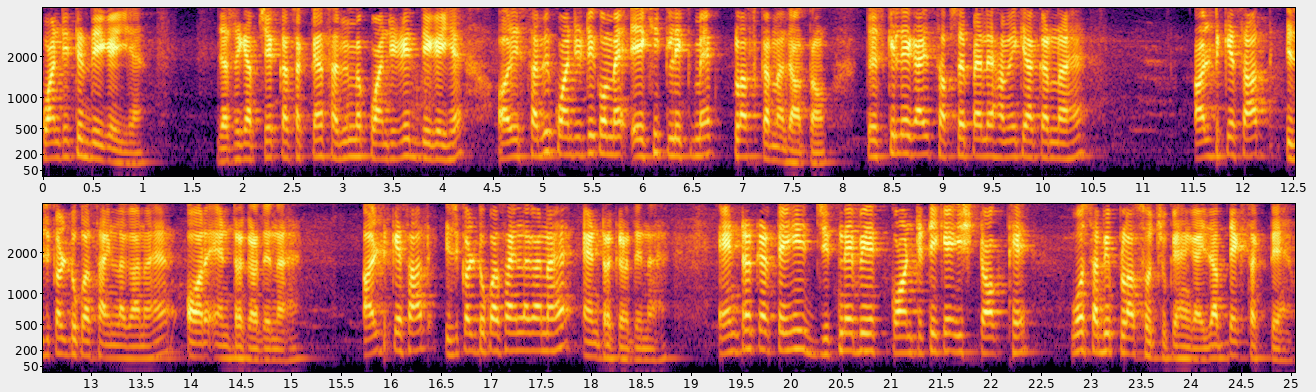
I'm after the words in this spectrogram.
क्वांटिटी दी गई है। जैसे कि आप चेक कर सकते हैं, सभी में क्वांटिटी दी गई है और इस सभी क्वांटिटी को मैं एक ही क्लिक में प्लस करना चाहता हूँ। तो इसके लिए गाइज़ सबसे पहले हमें क्या करना है? अल्ट के साथ इजकल टू का साइन लगाना है और एंटर कर देना है। अल्ट के साथ इजकल टू का साइन लगाना है एंटर कर देना है। एंटर करते ही जितने भी क्वांटिटी के स्टॉक थे, वो सभी प्लस हो चुके हैं गाइज़ आप देख सकते हैं।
